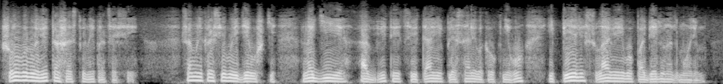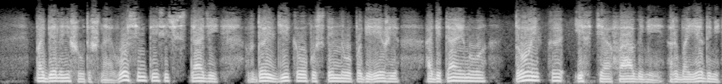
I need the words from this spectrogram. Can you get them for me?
шел во главе торжественной процессии. Самые красивые девушки, нагие, обвитые цветами, плясали вокруг него и пели, славя его победу над морем. Победа нешуточная. Восемь тысяч стадий вдоль дикого пустынного побережья, обитаемого только ихтиофагами, рыбоедами,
